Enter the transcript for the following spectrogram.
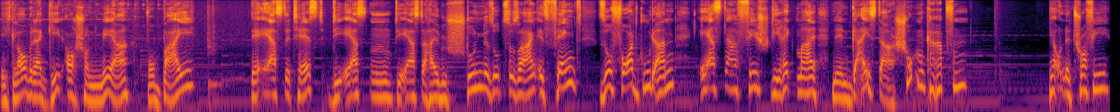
Ich glaube, da geht auch schon mehr. Wobei der erste Test, die, ersten, die erste halbe Stunde sozusagen, es fängt sofort gut an. Erster Fisch, direkt mal einen Geister Schuppenkarpfen. Ja, und eine Trophy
